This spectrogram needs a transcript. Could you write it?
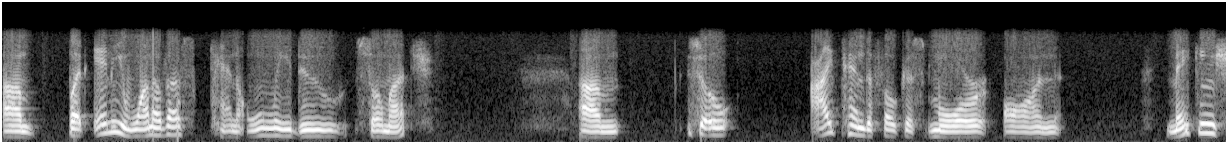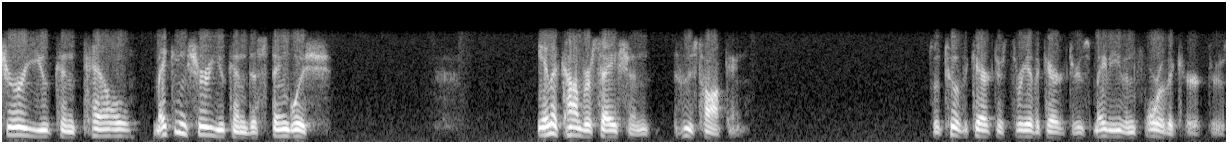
um, but any one of us can only do so much. Um, so I tend to focus more on making sure you can tell, making sure you can distinguish in a conversation who's talking. So two of the characters, three of the characters, maybe even four of the characters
